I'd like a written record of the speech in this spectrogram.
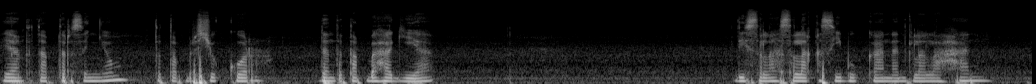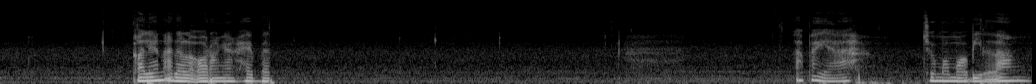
yang tetap tersenyum, tetap bersyukur, dan tetap bahagia di sela-sela kesibukan dan kelelahan. Kalian adalah orang yang hebat. Apa ya? Cuma mau bilang,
